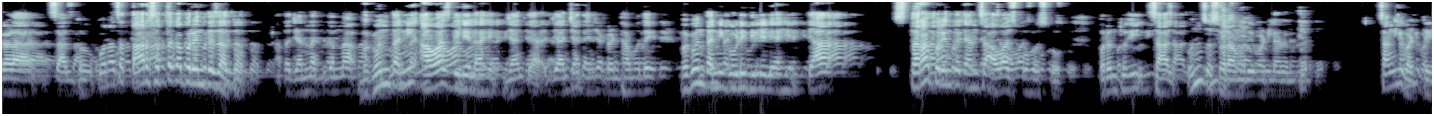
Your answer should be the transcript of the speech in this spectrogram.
गळा चालतो. कोणाचा तार सप्तकापर्यंत जातो. आता ज्यांना त्यांना भगवंतांनी आवाज दिलेला आहे ज्यांच्या ज्यांच्या त्यांच्या कंठामध्ये भगवंतांनी गोडी दिलेली आहे त्या स्तरापर्यंत त्यांचा आवाज पोहोचतो. परंतु ही चाल उंच स्वरामध्ये म्हटल्यानंतर चांगली वाटते.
